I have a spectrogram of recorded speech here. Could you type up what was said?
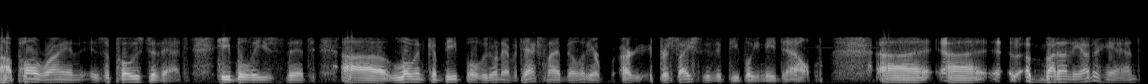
Uh, Paul Ryan is opposed to that. He believes that uh, low income people who don't have a tax liability are, are precisely the people you need to help. Uh, uh, but on the other hand,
